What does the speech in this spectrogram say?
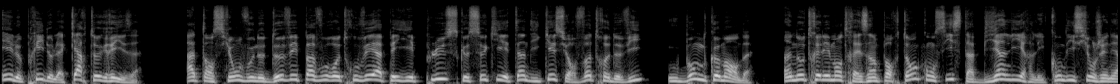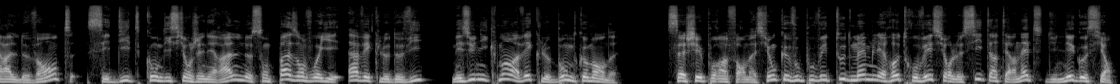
et le prix de la carte grise. Attention, vous ne devez pas vous retrouver à payer plus que ce qui est indiqué sur votre devis ou bon de commande. Un autre élément très important consiste à bien lire les conditions générales de vente. Ces dites conditions générales ne sont pas envoyées avec le devis, mais uniquement avec le bon de commande. Sachez pour information que vous pouvez tout de même les retrouver sur le site internet du négociant.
